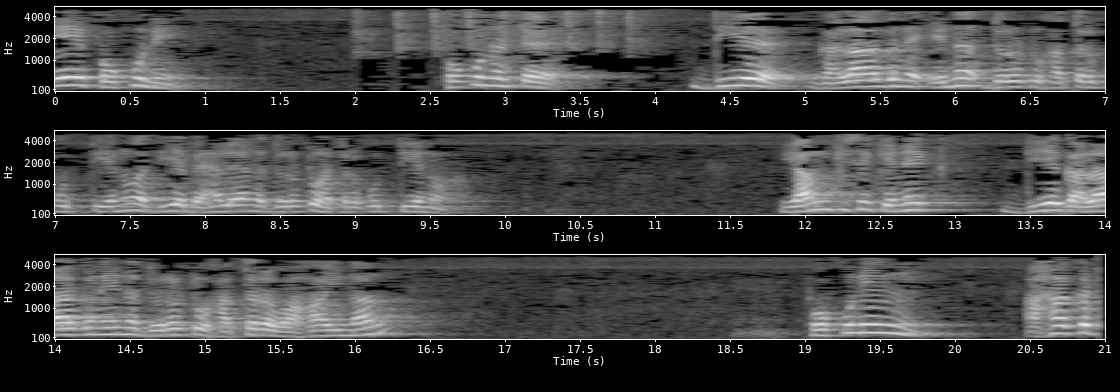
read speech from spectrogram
ඒ පොකුණේ පොකුණට දිය ගලාගෙන එන දොරටු හතරකුත් තියෙනවා දිය බැහැලා යන දොරටු හතරකුත් තියෙනවා යම් කිසි කෙනෙක් දිය ගලාගෙන එන දොරටු හතර වහයි නම් පොකුණෙන් අහකට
